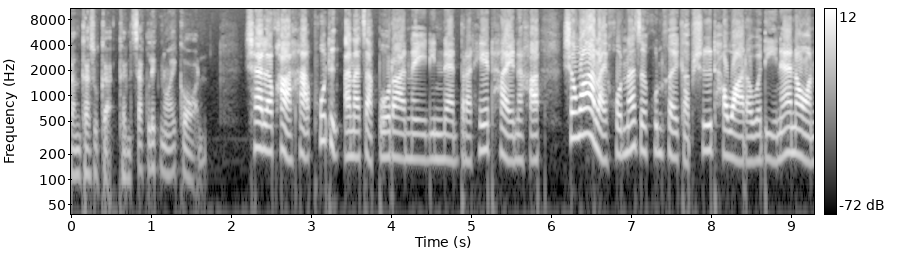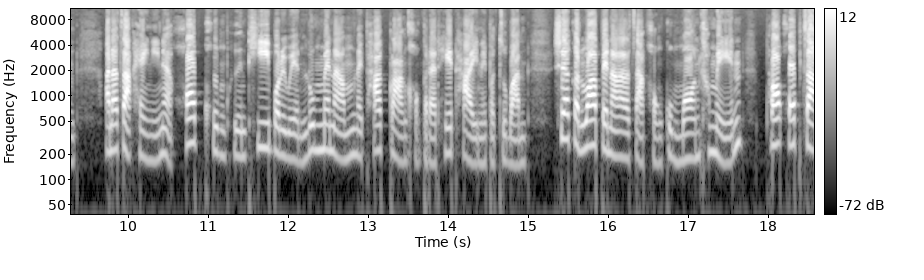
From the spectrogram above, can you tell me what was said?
ลังกาสุกะกันสักเล็กน้อยก่อน ใช่แล้วค่ะ หากพูดถึงอาณาจักรโบราณในดินแดนประเทศไทยนะคะ เชื่อว่าหลายคนน่าจะคุ้นเคยกับชื่อทวารวดีแน่นอน อาณาจักรแห่งนี้เนี่ยครอบคลุมพื้นที่บริเวณลุ่มแม่น้ำในภาคกลางของประเทศไทยในปัจจุบัน เชื่อกันว่าเป็นอาณาจักรของกลุ่มมอญเขมร เพราะพบจา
